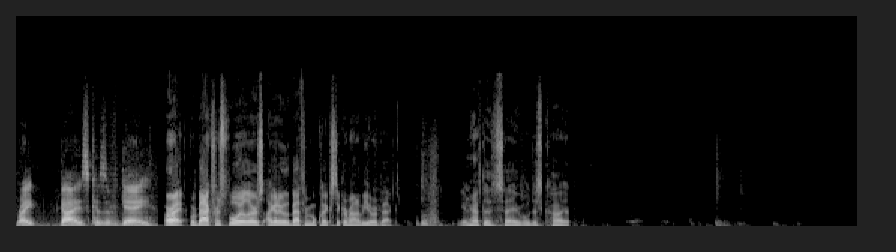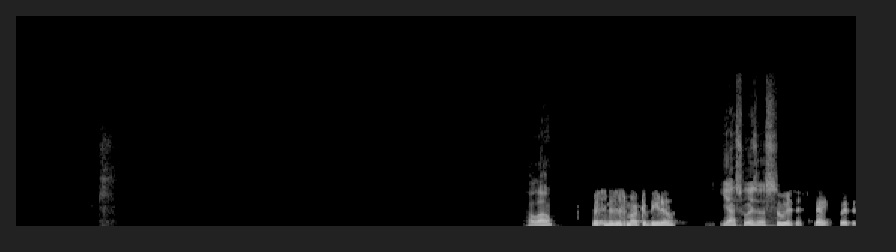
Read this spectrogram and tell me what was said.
right, guys? Because of gay. All right, we're back from spoilers. I got to go to the bathroom real quick. Stick around. I'll be right back. You didn't have to say. We'll just cut. Hello? Listen, is this Mark Cabino? Yes. Who is this? Who is this? Hey, listen,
